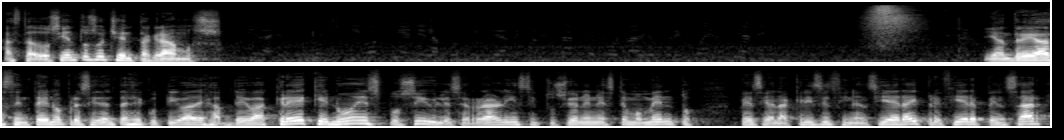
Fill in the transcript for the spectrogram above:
hasta 280 gramos. Y Andrea Centeno, presidenta ejecutiva de Habdeba, cree que no es posible cerrar la institución en este momento, pese a la crisis financiera, y prefiere pensar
